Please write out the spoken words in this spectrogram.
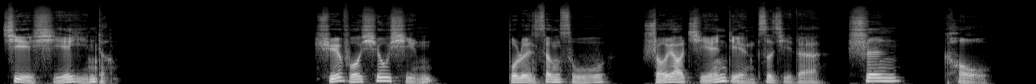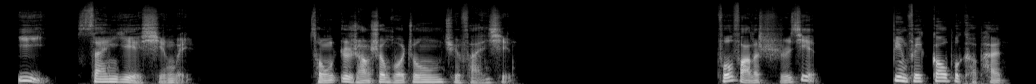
戒邪淫等。学佛修行，不论僧俗，首要检点自己的身、口、意。三业行为，从日常生活中去反省佛法的实践，并非高不可攀。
